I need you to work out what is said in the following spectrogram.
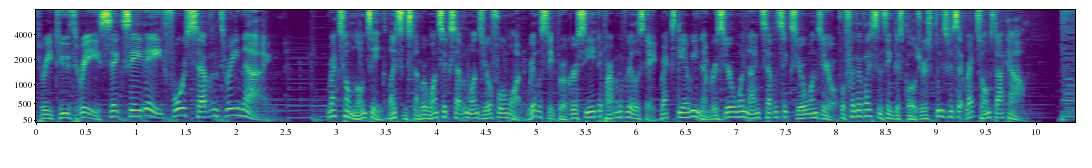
323 688 4739. Rex Home Loans Inc. License number 1671041. Real estate broker. CA Department of Real Estate. Rex DRE number 019761010. For further licensing disclosures, please visit rexhomes.com.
